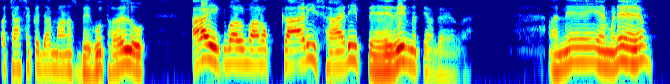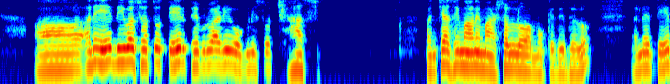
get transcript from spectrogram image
પચાસેક હજાર માણસ ભેગું થયેલું. આ ઇકબાલ માનો કાળી સાડી પહેરીને ત્યાં ગયેલા. અને એમણે અને એ દિવસ હતો તેર ફેબ્રુઆરી ઓગણીસો છ્યાસી. પંચ્યાસીમાં એણે માર્શલ લો મૂકી દીધેલો. અને તેર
